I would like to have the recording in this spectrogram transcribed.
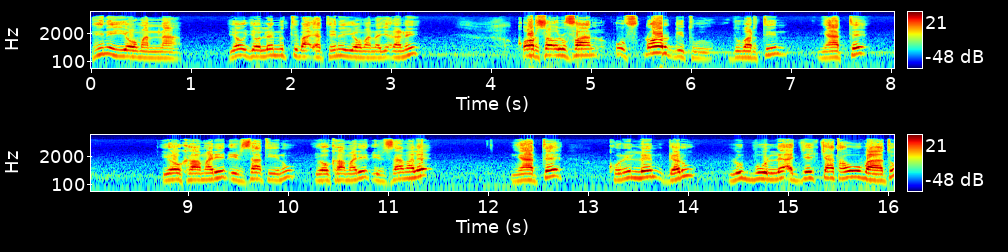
hin hiyyoomannaa yoo ijoolleen nutti baay'atte hin hiyyoomanna jedhani qorsa ulfaan uf dhoorgitu dubartiin nyaatte yookaa marii dhiirsaatiinu yookaa marii dhiirsaa male nyaatte kunilleen garu lubbuullee ajjechaa ta'uu baatu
